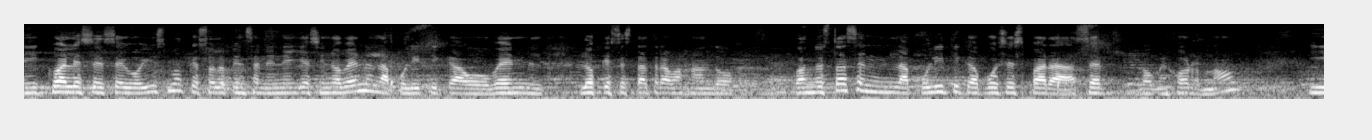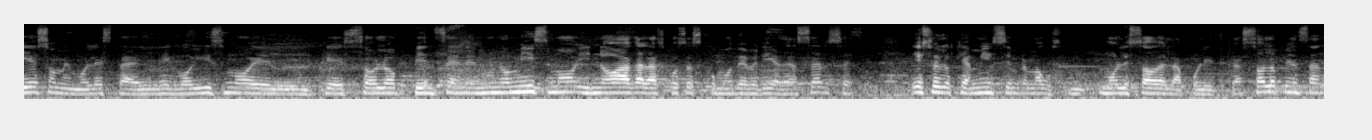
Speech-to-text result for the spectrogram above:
¿Y cuál es ese egoísmo? Que solo piensan en ellas y no ven en la política o ven lo que se está trabajando. Cuando estás en la política, pues es para hacer lo mejor, ¿no? y eso me molesta, el egoísmo, el que solo piensen en uno mismo y no haga las cosas como debería de hacerse. Eso es lo que a mí siempre me ha molestado de la política, solo piensan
